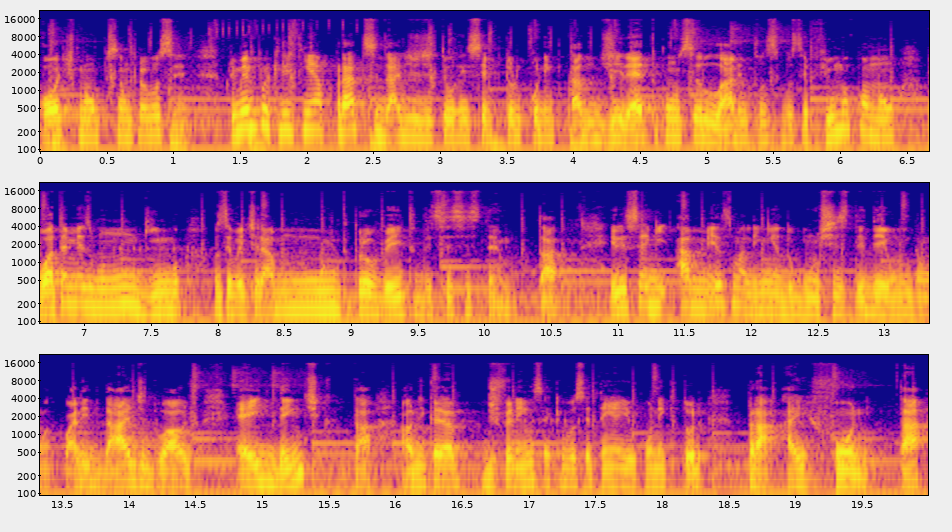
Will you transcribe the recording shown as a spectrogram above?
ótima opção para você. Primeiro porque ele tem a praticidade de ter o receptor conectado direto com o celular, então se você filma com a mão ou até mesmo num gimbal, você vai tirar muito proveito desse sistema, tá? Ele segue a mesma linha do Boom X DD1, então a qualidade do áudio é idêntica, tá? A única diferença é que você tem aí o conector para iPhone, tá?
